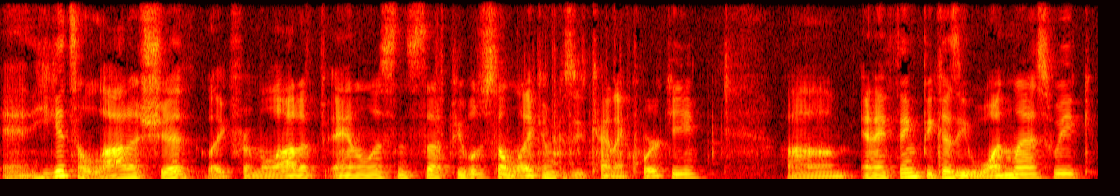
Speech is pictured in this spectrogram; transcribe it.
And he gets a lot of shit, like from a lot of analysts and stuff. People just don't like him because he's kind of quirky. Um, and I think because he won last week,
